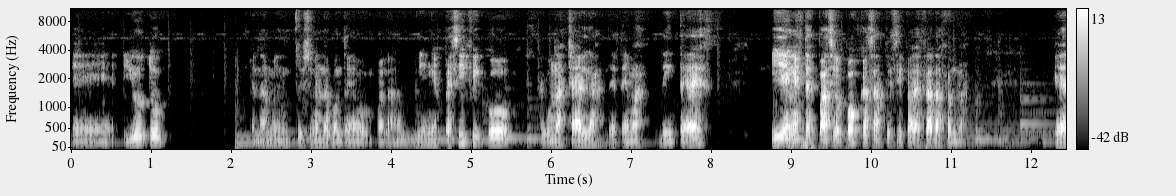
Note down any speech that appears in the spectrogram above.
eh, YouTube. También estoy subiendo contenido bien específico, algunas charlas de temas de interés y en este espacio podcast las principales plataformas. Que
